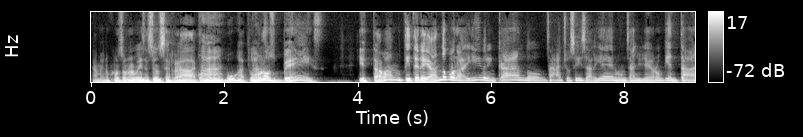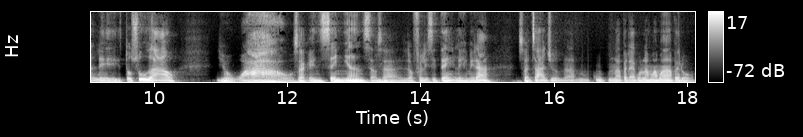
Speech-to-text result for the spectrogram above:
A menos que no son una organización cerrada con la burbuja. Tú claro. no los ves. Y estaban titereando por ahí, brincando. Sacho, sí, salieron. Sacho, llegaron bien tarde, todos sudados. Yo, wow. O sea, qué enseñanza. O sea, los felicité. Le dije, mira, soy Sacho, una pelea con la mamá, pero, o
